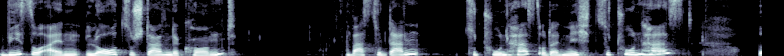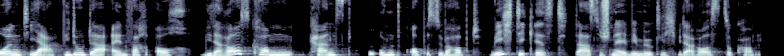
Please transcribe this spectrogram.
wie so ein Low zustande kommt, was du dann zu tun hast oder nicht zu tun hast. Und ja, wie du da einfach auch wieder rauskommen kannst und ob es überhaupt wichtig ist, da so schnell wie möglich wieder rauszukommen.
